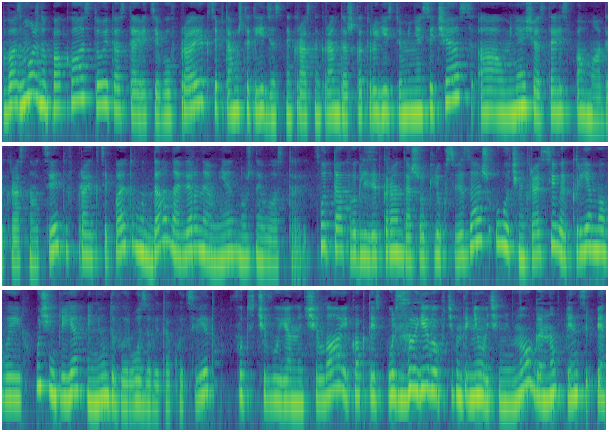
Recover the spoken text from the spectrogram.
Возможно, пока стоит оставить его в проекте, потому что это единственный красный карандаш, который которые есть у меня сейчас, а у меня еще остались помады красного цвета в проекте, поэтому да, наверное, мне нужно его оставить. Вот так выглядит карандаш от Lux Visage, очень красивый, кремовый, очень приятный нюдовый розовый такой цвет. Вот с чего я начала, и как-то использовала я его почему-то не очень немного, но в принципе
